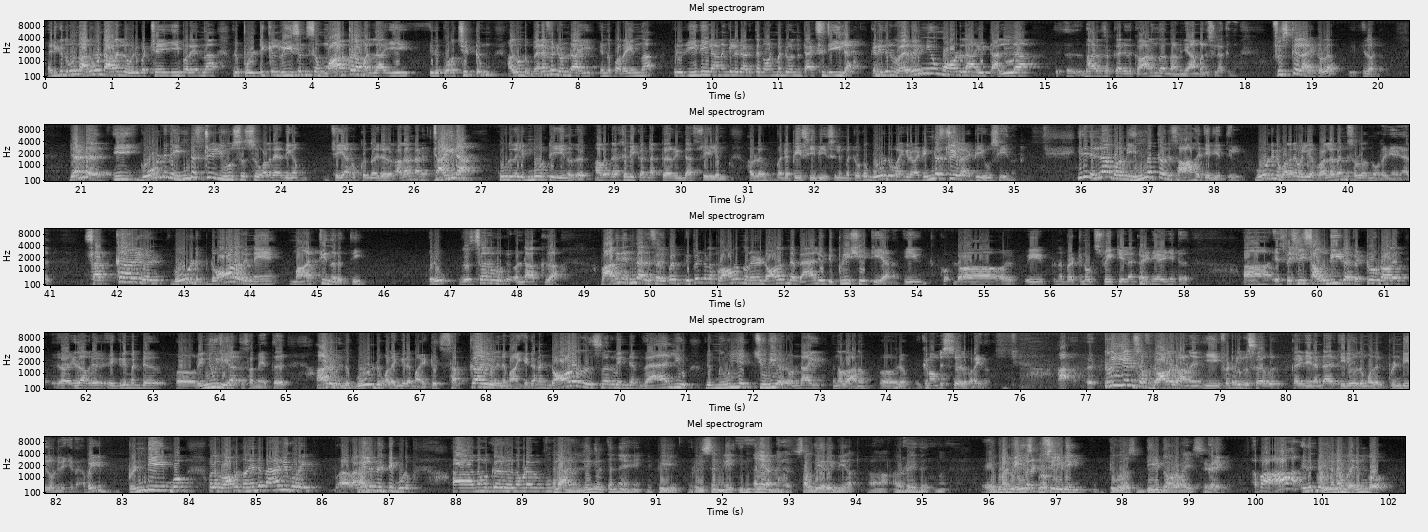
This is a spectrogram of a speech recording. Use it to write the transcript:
എനിക്ക് തോന്നുന്നു അതുകൊണ്ടാണല്ലോ ഒരു പക്ഷേ ഈ പറയുന്ന ഒരു പൊളിറ്റിക്കൽ റീസൺസ് മാത്രമല്ല ഈ ഇത് കുറച്ചിട്ടും അതുകൊണ്ട് ബെനഫിറ്റ് ഉണ്ടായി എന്ന് പറയുന്ന ഒരു രീതിയിലാണെങ്കിൽ ഒരു അടുത്ത ഗവൺമെന്റ് വന്ന് ടാക്സ് ചെയ്യില്ല. കാരണം ഇതൊരു റവന്യൂ മോഡലായിട്ടല്ല ഭാരത സർക്കാർ ഇത് കാണുന്നതെന്നാണ് ഞാൻ മനസ്സിലാക്കുന്നത്. ഫിസിക്കൽ ആയിട്ടുള്ള ഇതുണ്ട്. രണ്ട് ഈ ഗോൾഡിന് ഇൻഡസ്ട്രിയൽ യൂസസ് വളരെയധികം ചെയ്യാൻ ഒക്കുന്ന ഒരു ഇതാണ്. അതുകൊണ്ടാണ് ചൈന കൂടുതൽ ഇമ്പോർട്ട് ചെയ്യുന്നത്. അവരുടെ സെമി കണ്ടക്ടർ ഇൻഡസ്ട്രിയിലും അവരുടെ മറ്റേ പി സി ബിസിലും മറ്റുമൊക്കെ ഗോൾഡ് ഭയങ്കരമായിട്ട് ഇൻഡസ്ട്രിയലായിട്ട് യൂസ് ചെയ്യുന്നുണ്ട്. ഇതിനെല്ലാം പുറമെ ഇന്നത്തെ ഒരു സാഹചര്യത്തിൽ ഗോൾഡിന് വളരെ വലിയ റെലവൻസ് ഉള്ളതെന്ന് പറഞ്ഞു കഴിഞ്ഞാൽ സർക്കാരുകൾ ഗോൾഡ് ഡോളറിനെ മാറ്റി നിർത്തി ഒരു റിസർവ് ഉണ്ടാക്കുക. അപ്പൊ അതിനെന്താ റിസർവ് ഇപ്പൊ ഇപ്പോഴത്തുള്ള പ്രോബ്ലം എന്ന് പറയുന്നത് ഡോളറിന്റെ വാല്യൂ ഡിപ്രീഷിയേറ്റ് ചെയ്യാണ്. ഈ ഈ ബ്രെട്ടൻ ഔട്ട് സ്ട്രീറ്റ് എല്ലാം കഴിഞ്ഞു കഴിഞ്ഞിട്ട് എസ്പെഷ്യലി സൗദിയുടെ പെട്രോ ഡോളർ ഇത് അവർ എഗ്രിമെന്റ് റിന്യൂ ചെയ്യാത്ത സമയത്ത് ആളുകൾ ഇന്ന് ഗോൾഡ് ഭയങ്കരമായിട്ട് സർക്കാരുകൾ ഇതിനെ വാങ്ങിക്കുക. കാരണം ഡോളർ റിസർവിന്റെ വാല്യൂ ഒരു മൂല്യച്യുതി അവിടെ ഉണ്ടായി എന്നുള്ളതാണ് ഒരു ഇക്കണോമിസ്റ്റുകൾ പറയുന്നത്. ട്രില്യൺസ് ഓഫ് ഡോളറാണ് ഈ ഫെഡറൽ റിസർവ് കഴിഞ്ഞ രണ്ടായിരത്തി ഇരുപത് മുതൽ പ്രിന്റ് ചെയ്തുകൊണ്ടിരിക്കുന്നത്. അപ്പൊ ഈ പ്രിന്റ് ചെയ്യുമ്പോൾ ഉള്ള പ്രോബ്ലം എന്ന് പറഞ്ഞാൽ അതിന്റെ വാല്യൂ കുറയും അവൈലബിലിറ്റി കൂടും. നമുക്ക് നമ്മുടെ അല്ല അല്ലെങ്കിൽ തന്നെ ഇപ്പൊ ഈ റീസെന്റ് ഇന്നലെയാണ് സൗദി അറേബ്യ അവരുടെ ഇത്. അപ്പൊ ആ ഇതിന്റെ അങ്ങനെ വരുമ്പോ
